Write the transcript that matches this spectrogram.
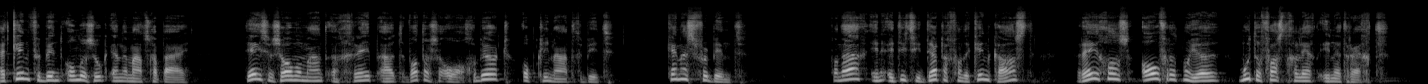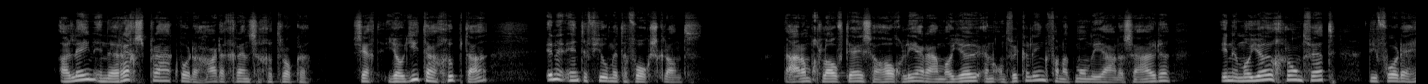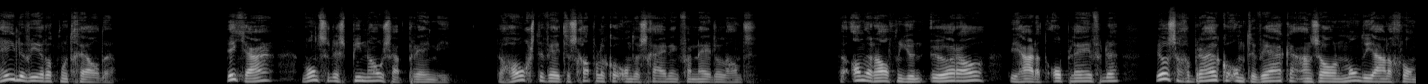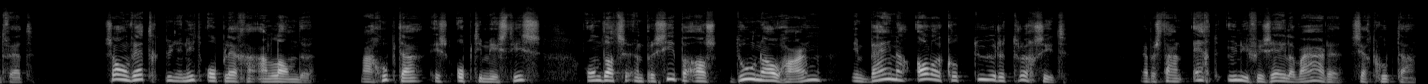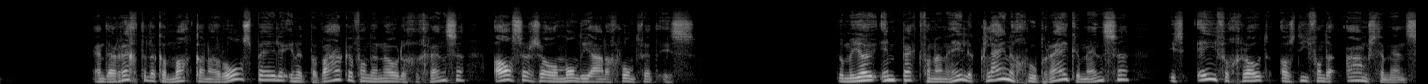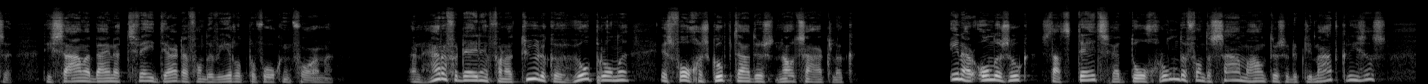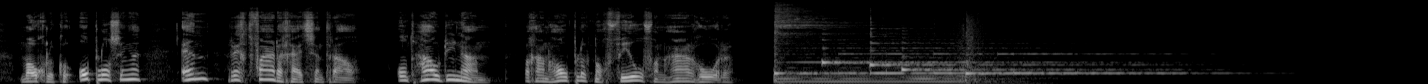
Het kind verbindt onderzoek en de maatschappij. Deze zomermaand een greep uit wat er zo al gebeurt op klimaatgebied. Kennis verbindt. Vandaag in editie 30 van de Kindcast. Regels over het milieu moeten vastgelegd in het recht. Alleen in de rechtspraak worden harde grenzen getrokken, zegt Yogita Gupta in een interview met de Volkskrant. Daarom gelooft deze hoogleraar Milieu en Ontwikkeling van het Mondiale Zuiden in een milieugrondwet die voor de hele wereld moet gelden. Dit jaar won ze de Spinoza-premie, de hoogste wetenschappelijke onderscheiding van Nederland. De anderhalf miljoen euro die haar dat opleverde, wil ze gebruiken om te werken aan zo'n mondiale grondwet. Zo'n wet kun je niet opleggen aan landen. Maar Gupta is optimistisch omdat ze een principe als do no harm in bijna alle culturen terugziet. Er bestaan echt universele waarden, zegt Gupta. En de rechterlijke macht kan een rol spelen in het bewaken van de nodige grenzen als er zo'n mondiale grondwet is. De milieu-impact van een hele kleine groep rijke mensen is even groot als die van de armste mensen, die samen bijna twee derde van de wereldbevolking vormen. Een herverdeling van natuurlijke hulpbronnen is volgens Gupta dus noodzakelijk. In haar onderzoek staat steeds het doorgronden van de samenhang tussen de klimaatcrisis, mogelijke oplossingen en rechtvaardigheid centraal. Onthoud die naam. We gaan hopelijk nog veel van haar horen.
